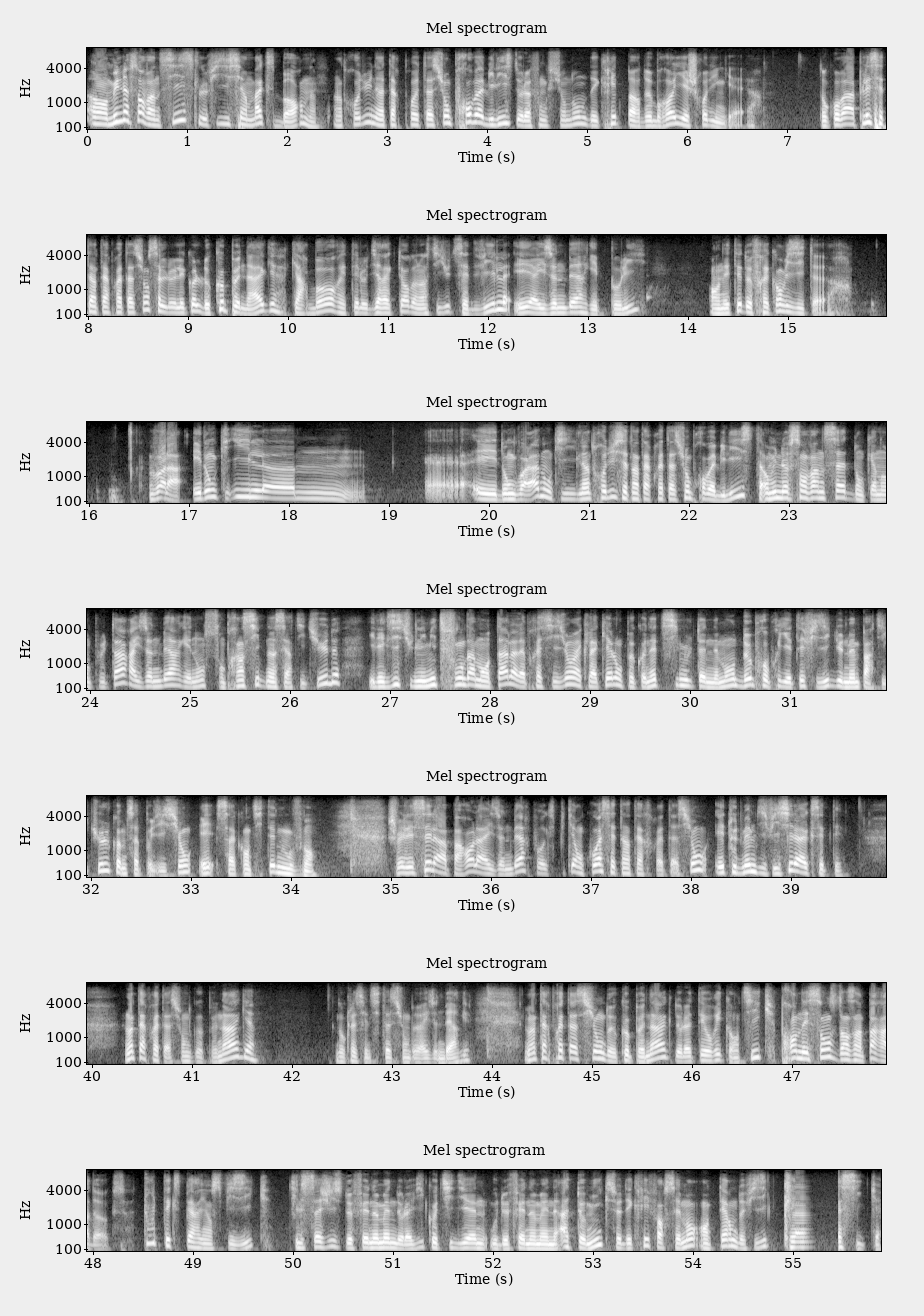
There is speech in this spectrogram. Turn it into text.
En 1926, le physicien Max Born introduit une interprétation probabiliste de la fonction d'onde décrite par De Broglie et Schrödinger. Donc on va appeler cette interprétation celle de l'école de Copenhague, car Bohr était le directeur de l'institut de cette ville et Heisenberg et Pauli en étaient de fréquents visiteurs. Voilà, et donc il, euh, et donc voilà, donc il introduit cette interprétation probabiliste. En 1927, donc un an plus tard, Heisenberg énonce son principe d'incertitude. Il existe une limite fondamentale à la précision avec laquelle on peut connaître simultanément deux propriétés physiques d'une même particule, comme sa position et sa quantité de mouvement. Je vais laisser la parole à Heisenberg pour expliquer en quoi cette interprétation est tout de même difficile à accepter. L'interprétation de Copenhague, donc là c'est une citation de Heisenberg, l'interprétation de Copenhague de la théorie quantique prend naissance dans un paradoxe. Toute expérience physique, qu'il s'agisse de phénomènes de la vie quotidienne ou de phénomènes atomiques, se décrit forcément en termes de physique classique.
